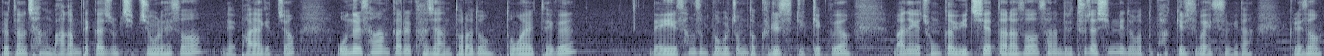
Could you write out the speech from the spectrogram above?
그렇다면 장 마감 때까지 좀 집중을 해서 네, 봐야겠죠. 오늘 상한가를 가지 않더라도 동아일텍은 내일 상승폭을 좀 더 그릴 수도 있겠고요. 만약에 종가 위치에 따라서 사람들이 투자 심리도가 또 바뀔 수가 있습니다. 그래서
